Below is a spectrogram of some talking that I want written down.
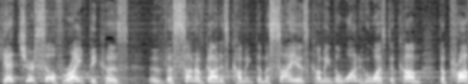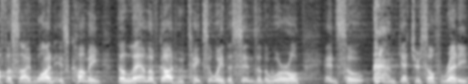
get yourself right because the Son of God is coming, the Messiah is coming, the one who was to come, the prophesied one is coming, the Lamb of God who takes away the sins of the world. And so get yourself ready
